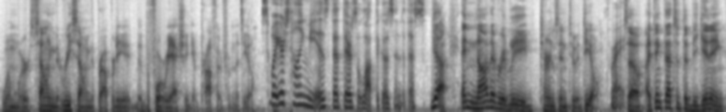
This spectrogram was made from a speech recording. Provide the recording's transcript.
when we're selling the reselling the property before we actually get profit from the deal. So what you're telling me is that there's a lot that goes into this. Yeah, and not every lead turns into a deal. Right. So I think that's at the beginning.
